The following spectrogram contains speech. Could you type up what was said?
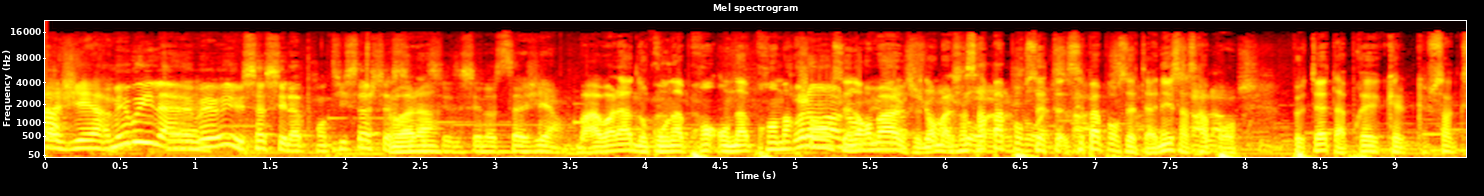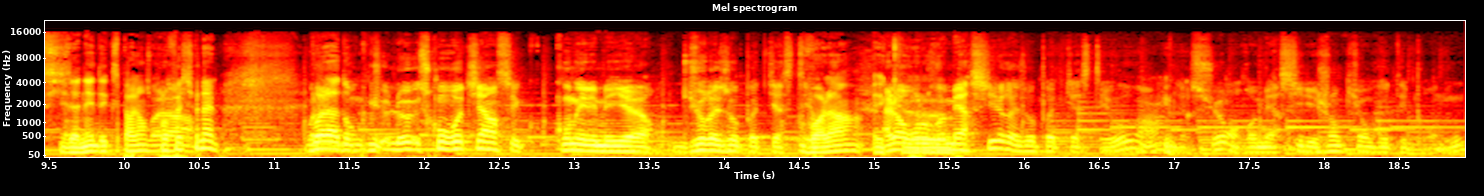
stagiaire. Ah, mais oui, Ouais. mais oui, ça c'est l'apprentissage, ça c'est- Voilà. c'est c'est notre stagiaire. Bah voilà, donc on apprend, on apprend en marchant, Voilà, c'est normal, c'est normal. Ça sera pas pour cette, c'est pas pour cette année, ça sera pour peut-être après quelques 5-6 années d'expérience Voilà. professionnelle. Voilà, donc, le- ce qu'on retient, c'est qu'on est les meilleurs du réseau Podcastéo. Voilà, et Alors on le remercie, le réseau Podcastéo, hein, bien sûr. On remercie les gens qui ont voté pour nous.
